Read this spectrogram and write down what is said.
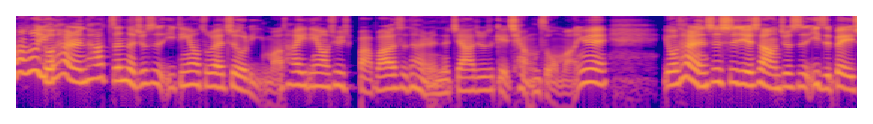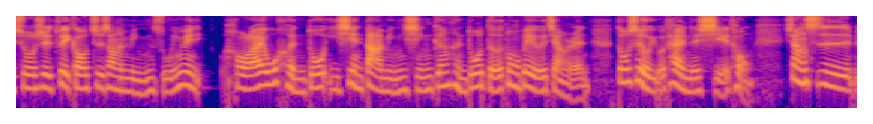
然后说犹太人他真的就是一定要住在这里嘛？他一定要去把巴勒斯坦人的家就是给抢走嘛？因为犹太人是世界上就是一直被说是最高智商的民族，因为好莱坞很多一线大明星跟很多得诺贝尔奖人都是有犹太人的血统，像是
